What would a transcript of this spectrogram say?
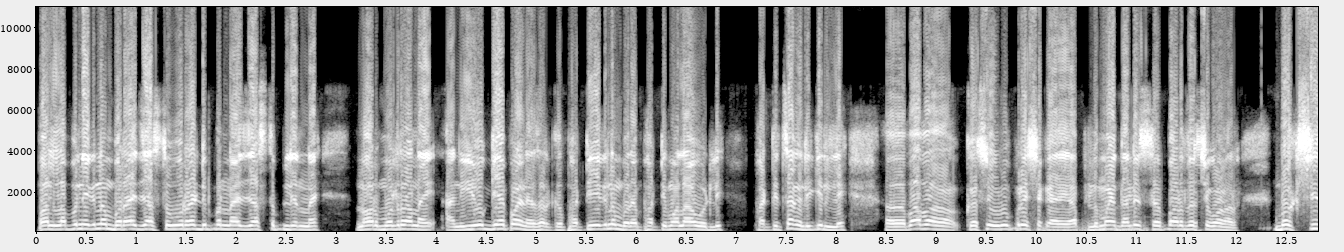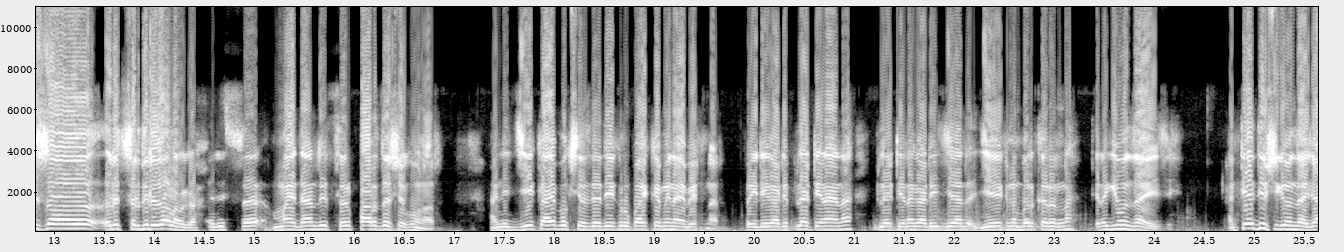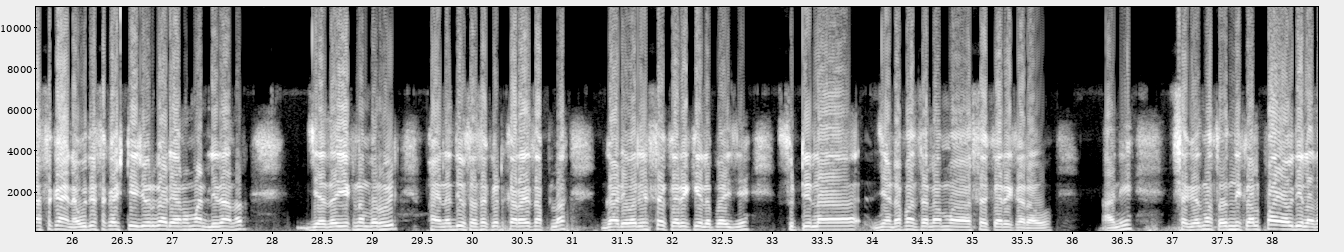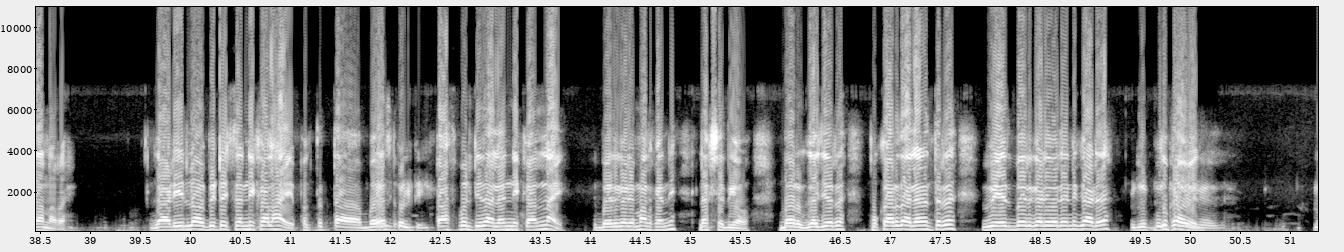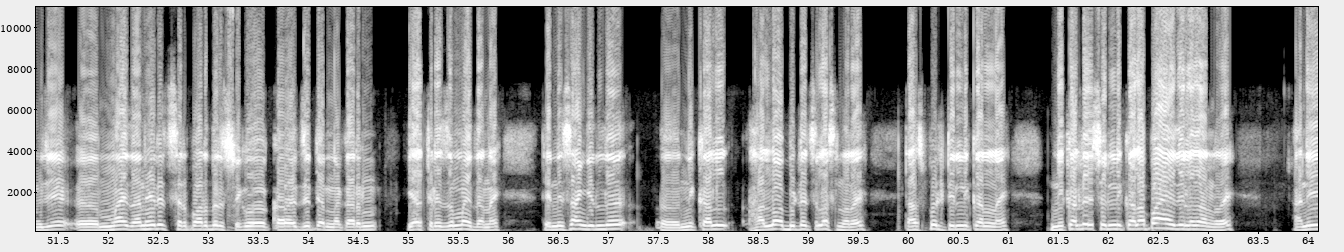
पल्ला पण एक नंबर आहे जास्त ओराडी पण नाही जास्त प्लेन नाही नॉर्मल रन आहे आणि योग्य आहे पाहण्यासारखं फाटी एक नंबर आहे फाटी मला आवडली फाटी चांगली केलेली आहे. बाबा कसे एवढं प्रेक्षक आहे आपलं मैदान रितसर पारदर्शक होणार. बक्षीस रितसर दिले जाणार का? रितसर मैदान रितसर पारदर्शक होणार. आणि जे काय बक्षीस त्यात एक रुपये कमी नाही भेटणार. पहिली गाडी प्लॅटिना आहे ना प्लॅटिना गाडी ज्या जे एक नंबर करेल ना त्याला घेऊन जायची. आणि त्या दिवशी घेऊन जायचे. असं काय नाही. उद्या सकाळी स्टेजवर गाडी आणून मांडली जाणार. ज्याचा एक नंबर होईल. फायनल दिवसासकट करायचा आपला. गाडीवाल्यांनी सहकार्य केलं पाहिजे. सुट्टीला झेंडा पंचाला सहकार्य करावं. आणि सगळ्यात महत्त्वाचा निकाल पायावर दिला जाणार आहे. गाडी लॉबी टचचा निकाल आहे. फक्त ता- बैल तास पलटी. तास पलटी झाल्याने निकाल नाही. बैलगाडी मालकांनी लक्षात घ्यावं. बरं गजर पुकार झाल्यानंतर वेळेत बैलगाडीवाल्यांनी गाड्या झुकाव्यात म्हणजे मैदान हे रितसर पारदर्शक करायचे त्यांना कारण यात्रेचं मैदान आहे. त्यांनी सांगितलं निकाल हा लॉबी टचला असणार आहे. तास पलटील निकाल नाही. निकाल रेषेल निकाला पाया दिला जाणार आहे. आणि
